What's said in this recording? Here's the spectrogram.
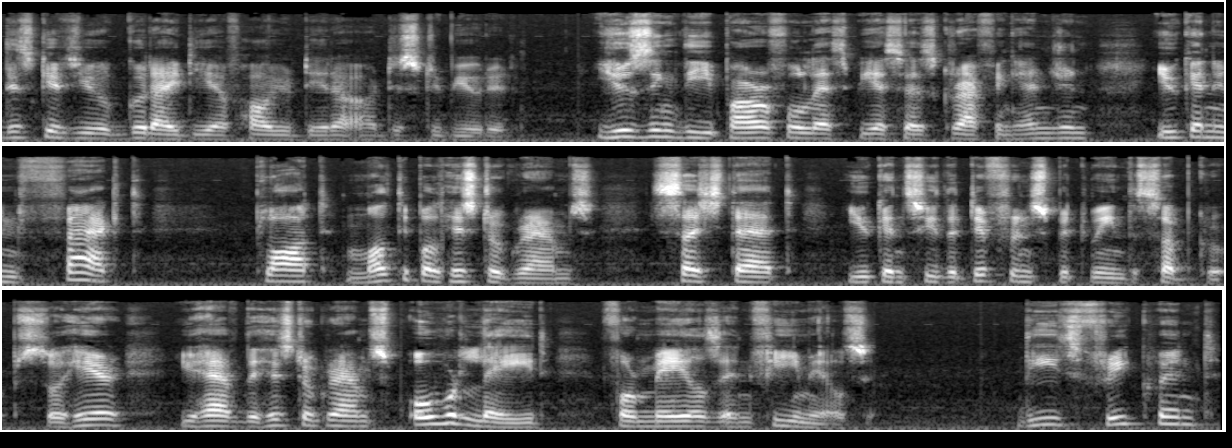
This gives you a good idea of how your data are distributed. Using the powerful SPSS graphing engine, you can in fact plot multiple histograms such that you can see the difference between the subgroups. So here you have the histograms overlaid for males and females. These frequent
